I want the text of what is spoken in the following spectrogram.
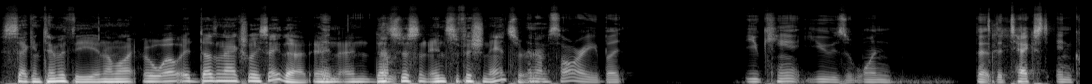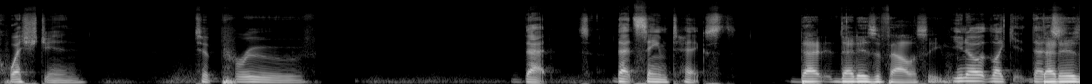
second timothy and i'm like oh, well it doesn't actually say that. And And and that's I'm- just an insufficient answer. And I'm sorry, but you can't use one the the text in question to prove that that same text. That that is a fallacy You know, like that's that is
